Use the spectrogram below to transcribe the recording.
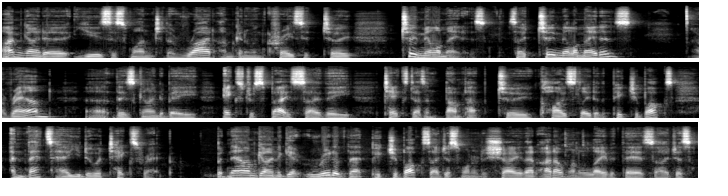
I'm going to use this one to the right. I'm going to increase it to two millimeters. So two millimeters around, uh, there's going to be extra space so the text doesn't bump up too closely to the picture box. And that's how you do a text wrap. But now I'm going to get rid of that picture box. I just wanted to show you that. I don't want to leave it there, so I just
